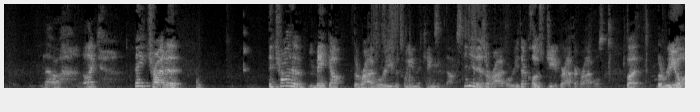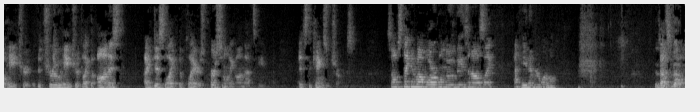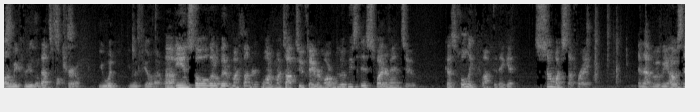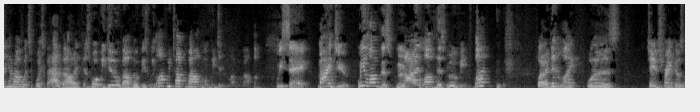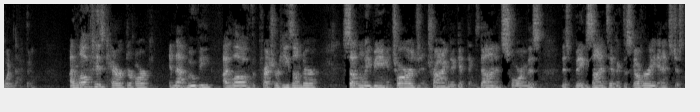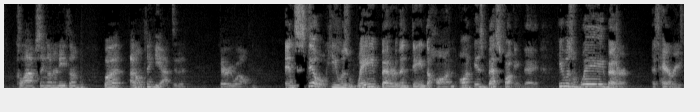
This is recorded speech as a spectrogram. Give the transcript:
No, like they try to they try to make up the rivalry between the Kings and Ducks, and it is a rivalry. They're close geographic rivals, but the real hatred, the true hatred, like the honest, I dislike the players personally on that team. It's the Kings and Sharks. So I was thinking about Marvel movies, and I was like, I hate every one of them. This That's must have been a fun week for you, though. That's false. True. You would you would feel that way. Uh, Ian stole a little bit of my thunder. One of my top two favorite Marvel movies is Spider Man 2. Because holy fuck, did they get so much stuff right in that movie. I was thinking about what's what's bad about it. Because what we do about movies we love, we talk about, what we didn't love about them. we say, mind you, we love this movie. I love this movie. But what I didn't like was James Franco's wooden acting. I loved his character arc in that movie. I love the pressure he's under, suddenly being in charge and trying to get things done and scoring this this big scientific discovery and it's just collapsing underneath him. But I don't think he acted it very well. and still, he was way better than Dane DeHaan on his best fucking day. He was way better as Harry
